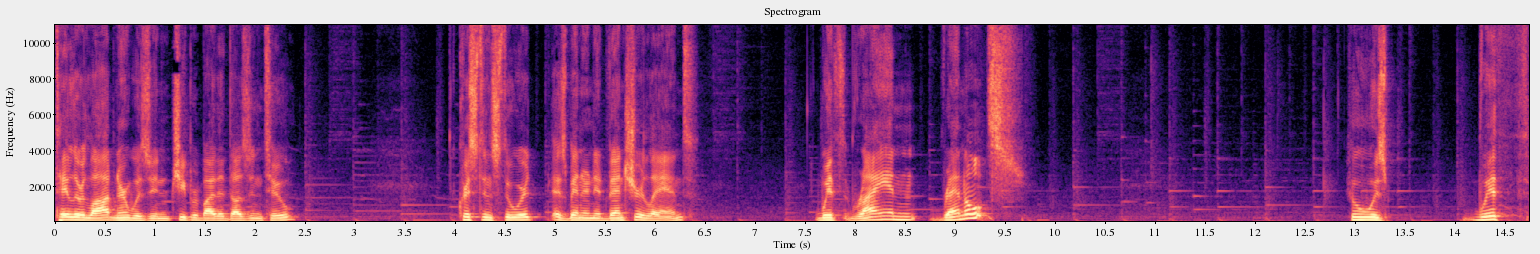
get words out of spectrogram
Taylor Lautner was in Cheaper by the Dozen too. Kristen Stewart has been in Adventureland with Ryan Reynolds, who was with.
